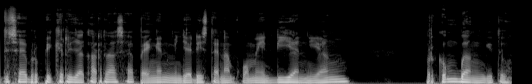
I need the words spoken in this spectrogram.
itu saya berpikir di Jakarta saya pengen menjadi stand up komedian yang berkembang gitu.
